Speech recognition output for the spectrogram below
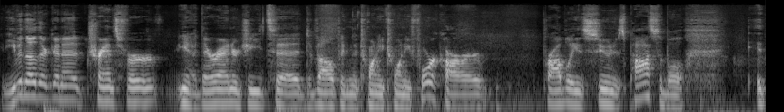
And even though they're going to transfer, you know, their energy to developing the 2024 car probably as soon as possible, it,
